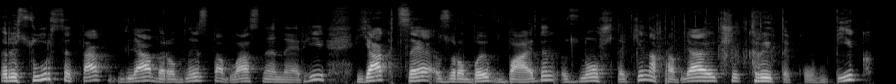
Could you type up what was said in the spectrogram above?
ресурси так, для виробництва власної енергії, як це зробив Байден, знову ж таки направляючи критику в бік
